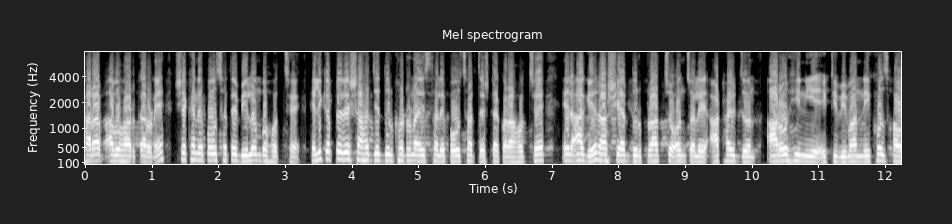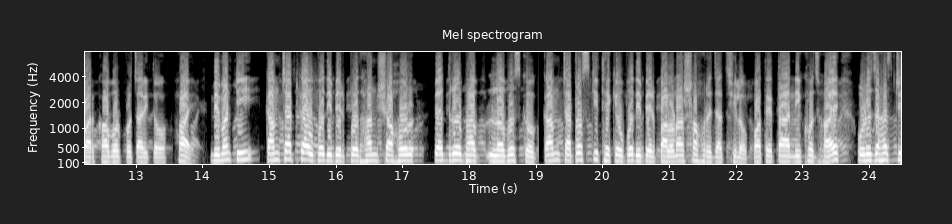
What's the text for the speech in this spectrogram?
খারাপ আবহাওয়ার কারণে সেখানে পৌঁছাতে বিলম্ব হচ্ছে। হেলিকপ্টারের সাহায্যে দুর্ঘটনাস্থলে পৌঁছার চেষ্টা করা হচ্ছে। এর আগে রাশিয়ার দূরপ্রাচ্য অঞ্চলে আঠাশ জন আরোহী নিয়ে একটি বিমান নিখোঁজ হওয়ার খবর প্রচারিত হয়। বিমানটি কামচাটকা উপদ্বীপের প্রধান শহর পেদ্রোভাভলভস্ক কামচাটস্কি থেকে উপদ্বীপের পালনা শহরে যাচ্ছিল। পথে তা নিখোঁজ হয়, উড়োজাহাজটি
